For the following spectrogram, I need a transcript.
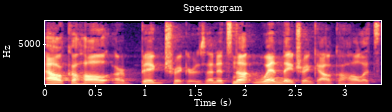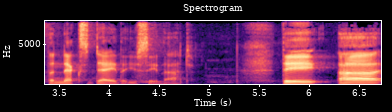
alcohol are big triggers. And it's not when they drink alcohol, it's the next day that you see that. The uh,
